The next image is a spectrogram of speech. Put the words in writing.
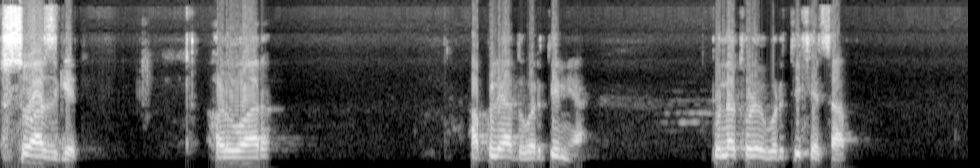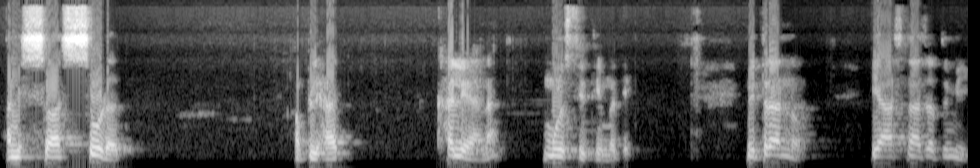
श्वास घेत. हळुवार आपले हात वरती न्या. पुन्हा थोडे वरती खेचा आणि श्वास सोडत आपले हात खाली आणा. मूळ स्थितीमध्ये. मित्रांनो या आसनाचा तुम्ही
